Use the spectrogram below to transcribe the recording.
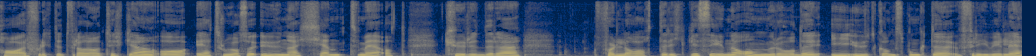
har flyktet fra Tyrkia, og jeg tror også UNE er kjent med at kurdere forlater ikke sine områder i utgangspunktet frivillig.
